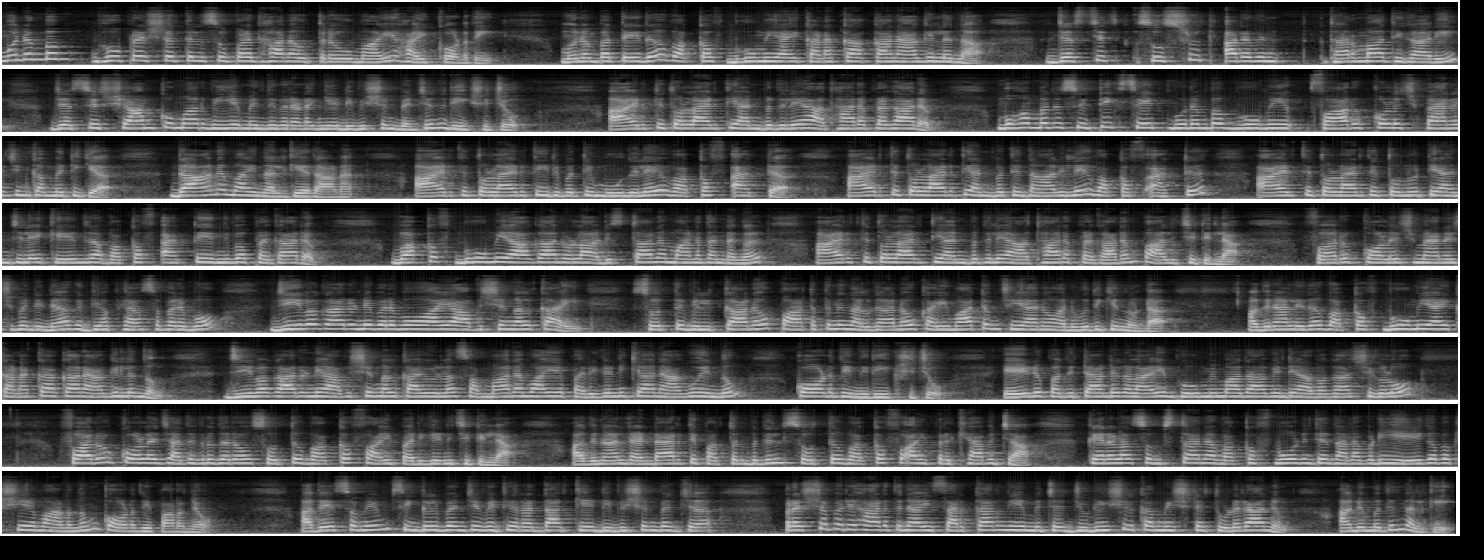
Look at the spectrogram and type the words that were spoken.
മുനമ്പം ഭൂപ്രശ്നത്തിൽ സുപ്രധാന ഉത്തരവുമായി ഹൈക്കോടതി. മുനമ്പത്തേത് വക്കഫ് ഭൂമിയായി കണക്കാക്കാനാകില്ലെന്ന് justice Sushrut Arvind Dharmadhikari justice Shyamkumar V M എന്നിവരടങ്ങിയ ഡിവിഷൻ ബെഞ്ച് നിരീക്ഷിച്ചു. ആയിരത്തി തൊള്ളായിരത്തി അൻപതിലെ ആധാരപ്രകാരം മുഹമ്മദ് സിദ്ദിഖ് സേറ്റ് മുനമ്പം ഭൂമി ഫാറൂഖ് കോളേജ് മാനേജിംഗ് കമ്മിറ്റിക്ക് ദാനമായി നൽകിയതാണ്. ആയിരത്തി തൊള്ളായിരത്തി ഇരുപത്തി മൂന്നിലെ വഖഫ് ആക്ട് ആയിരത്തി തൊള്ളായിരത്തി അൻപത്തി നാലിലെ വഖഫ് ആക്ട് ആയിരത്തി തൊള്ളായിരത്തി തൊണ്ണൂറ്റി അഞ്ചിലെ കേന്ദ്ര വഖഫ് ആക്ട് എന്നിവ പ്രകാരം വഖഫ് ഭൂമിയാകാനുള്ള അടിസ്ഥാന മാനദണ്ഡങ്ങൾ ആയിരത്തി തൊള്ളായിരത്തി അൻപതിലെ ആധാരപ്രകാരം പാലിച്ചിട്ടില്ല. ഫാറൂഖ് കോളേജ് മാനേജ്മെന്റിന് വിദ്യാഭ്യാസപരമോ ജീവകാരുണ്യപരമോ ആയ ആവശ്യങ്ങൾക്കായി സ്വത്ത് വിൽക്കാനോ പാട്ടത്തിന് നൽകാനോ കൈമാറ്റം ചെയ്യാനോ അനുവദിക്കുന്നുണ്ട്. അതിനാൽ ഇത് വക്കഫ് ഭൂമിയായി കണക്കാക്കാനാകില്ലെന്നും ജീവകാരുണ്യ ആവശ്യങ്ങൾക്കായുള്ള സമ്മാനമായി പരിഗണിക്കാനാകൂ എന്നും കോടതി നിരീക്ഷിച്ചു. ഏഴ് പതിറ്റാണ്ടുകളായി ഭൂമിമാതാവിന്റെ അവകാശികളോ ഫറൂഖ് കോളേജ് അധികൃതരോ സ്വത്ത് വക്കഫായി പരിഗണിച്ചിട്ടില്ല. അതിനാൽ രണ്ടായിരത്തി പത്തൊൻപതിൽ സ്വത്ത് വക്കഫായി പ്രഖ്യാപിച്ച കേരള സംസ്ഥാന വക്കഫ് ബോർഡിന്റെ നടപടി ഏകപക്ഷീയമാണെന്നും കോടതി പറഞ്ഞു. അതേസമയം സിംഗിൾ ബെഞ്ച് വിധി റദ്ദാക്കിയ ഡിവിഷൻ ബെഞ്ച് പ്രശ്നപരിഹാരത്തിനായി സർക്കാർ നിയമിച്ച ജുഡീഷ്യൽ കമ്മീഷനെ തുടരാനും അനുമതി നൽകി.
